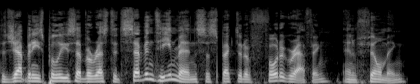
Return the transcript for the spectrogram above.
The Japanese police have arrested 17 men suspected of photographing and filming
